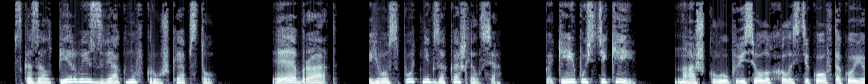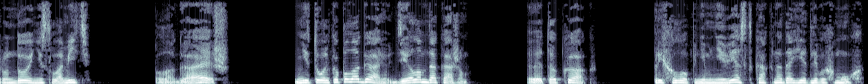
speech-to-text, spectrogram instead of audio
— сказал первый, звякнув кружкой об стол. «Э, брат!» — его спутник закашлялся. «Какие пустяки! Наш клуб веселых холостяков такой ерундой не сломить!» «Полагаешь?» «Не только полагаю, делом докажем». «Это как?» «Прихлопнем невест, как надоедливых мух».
